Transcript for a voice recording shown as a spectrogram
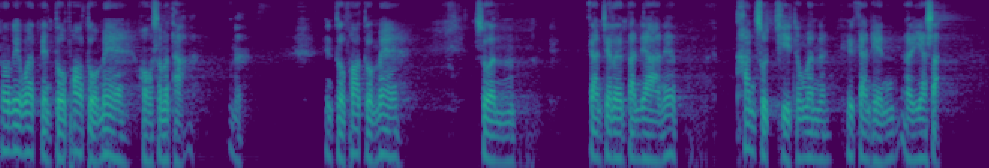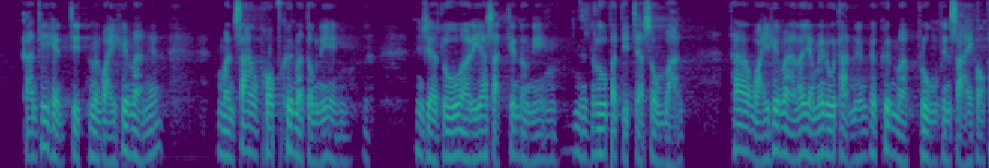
ต้องเรียกว่าเป็นตัวพ่อตัวแม่ของสมถะนะเป็นตัวพ่อตัวแม่ ส่วนการเจริญปัญญาเนี่ยขั้นสุดขีดของมันนะคือการเห็นอริยสัจ การที่เห็นจิตมันไหวขึ้นมาเนี่ยมันสร้างภพขึ้นมาตรงนี้เองจะรู้อริยสัจขึ้นตรงนี้เองรู้ปฏิจจสมบัติถ้าไหวขึ้นมาแล้วยังไม่รู้ทันนี่ก็ขึ้นมาปรุงเป็นสายของป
